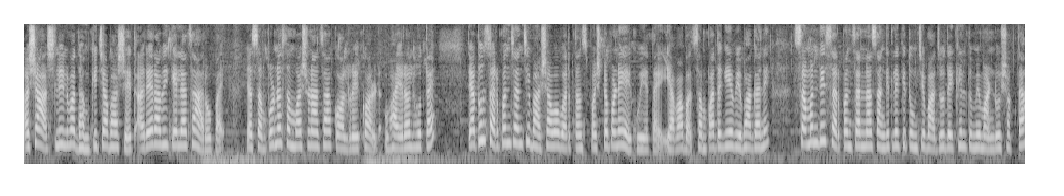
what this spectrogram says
अशा अश्लील व धमकीच्या भाषेत अरेरावी केल्याचा आरोप आहे. या संपूर्ण संभाषणाचा कॉल रेकॉर्ड व्हायरल होत आहे. त्यातून सरपंचांची भाषा व वर्तन स्पष्टपणे ऐकू येत आहे. याबाबत संपादकीय विभागाने संबंधित सरपंचांना सांगितले की तुमची बाजू देखील तुम्ही मांडू शकता.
